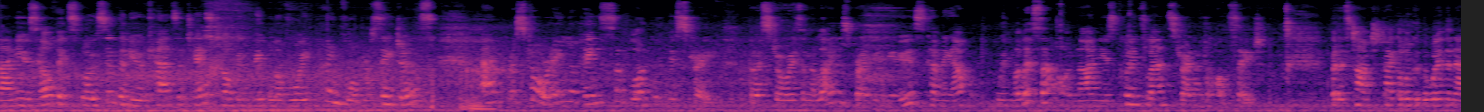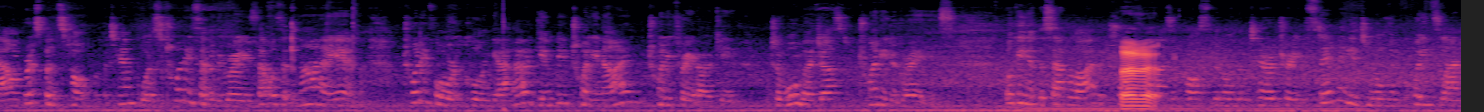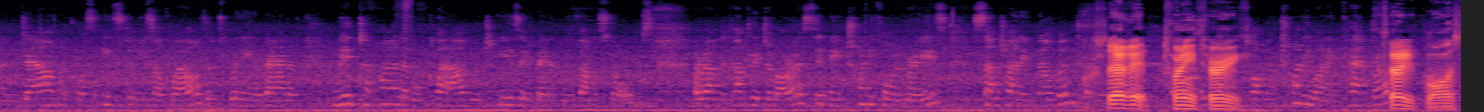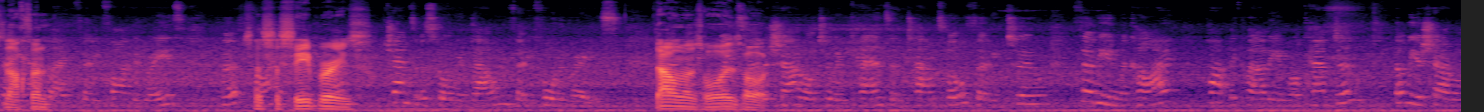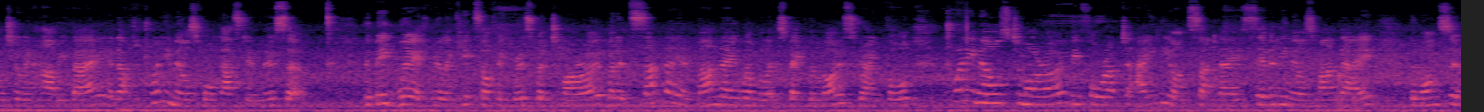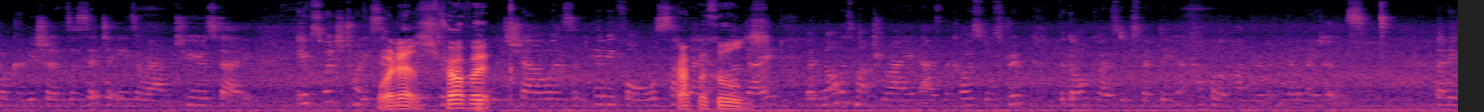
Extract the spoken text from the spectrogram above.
News Health exclusive, the new cancer test helping people avoid painful procedures and restoring a piece of local history. Those stories and the latest breaking news coming up with Melissa on 9 News Queensland straight after Hot Seat. But it's time to take a look at the weather now. Brisbane's top temp was 27 degrees. That was at 9am. 24 at Coolangatta, Gympie 29, 23 at Oakey. Toowoomba just 20 degrees. Looking at the satellite, it it. across the Northern Territory, extending into northern Queensland and down across eastern New South Wales. It's bringing a band of mid to high level cloud, which is embedded with thunderstorms. Around the country tomorrow, Sydney 24 degrees, sunshine in Melbourne 29, Said it, 23. top of 21 in Canberra, 34 is 30 in nothing. Adelaide, 35 degrees, Perth, It's just a sea breeze. Chance of a storm in Darwin, 34 degrees. One was always hot. A shower or two in Cairns and Townsville, 32. 30 in Mackay, partly cloudy in Rockhampton. There'll be a shower or two in Hervey Bay and up to 20 mils forecast in Noosa. The big wet really kicks off in Brisbane tomorrow, but it's Sunday and Monday when we'll expect the most rainfall. 20 mils tomorrow before up to 80 on Sunday, 70 mils Monday. The monsoonal conditions are set to ease around Tuesday. Ipswich 27 What else? degrees Tropic. showers and heavy falls Sunday Tropicals. Monday, but not as much rain as the coastal strip.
